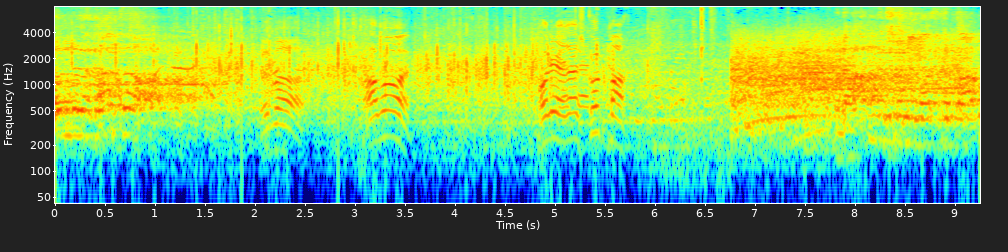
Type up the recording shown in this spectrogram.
Runde weiter. Immer. Jawohl. Olli, das gut gemacht. Und da haben wir schon die erste Paarung.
